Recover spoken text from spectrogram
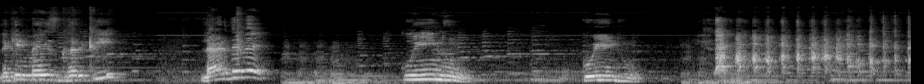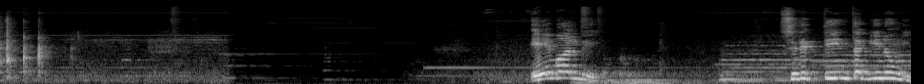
लेकिन मैं इस घर की लैंड देवे क्वीन हूँ क्वीन हूँ ए मौलवी सिर्फ़ तीन तक गिनूँगी।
